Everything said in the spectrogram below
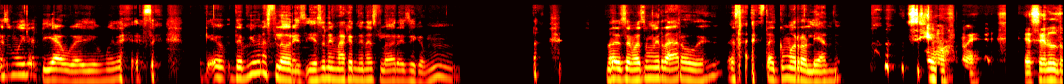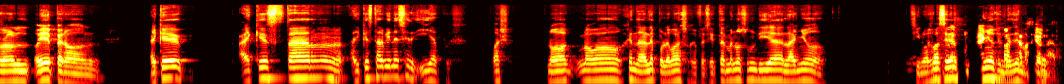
es muy de tía, güey. Muy de, que te envío unas flores y es una imagen de unas flores y que. mm. No, se me hace muy raro, güey. Está, está como roleando. Sí, güey. Es el rol. Oye, pero hay que, hay que estar, hay que estar bien ese día, pues. Guacha. No, no generarle problemas a su jefecita, al menos un día al año. Si no va a ser el cumpleaños el mes de mayo.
